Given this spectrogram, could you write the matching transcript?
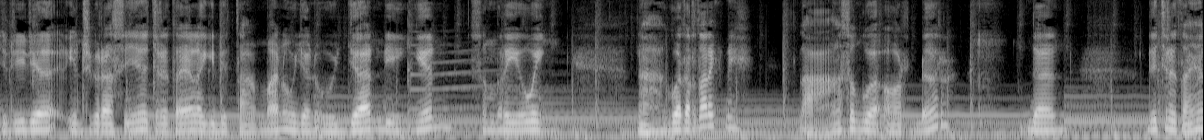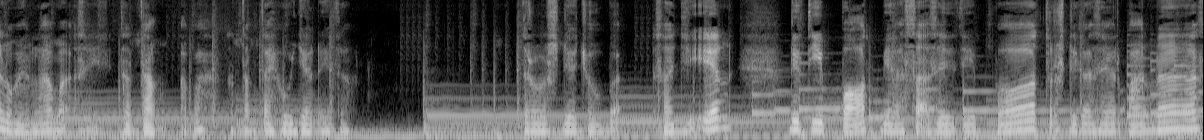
Jadi dia inspirasinya ceritanya lagi di taman hujan-hujan dingin semeriwing nah gue tertarik nih. Langsung gue order dan dia ceritanya lumayan lama sih tentang apa tentang teh hujan itu. Terus dia coba sajiin di tipot biasa sih di tipot terus dikasih air panas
